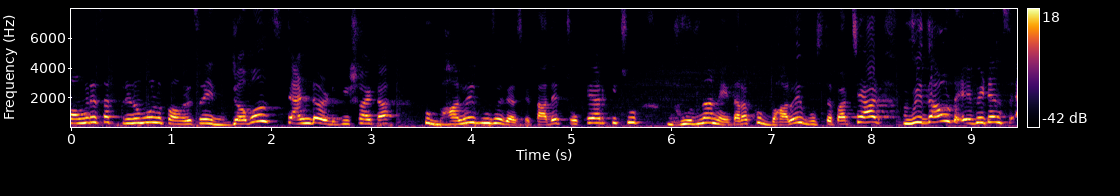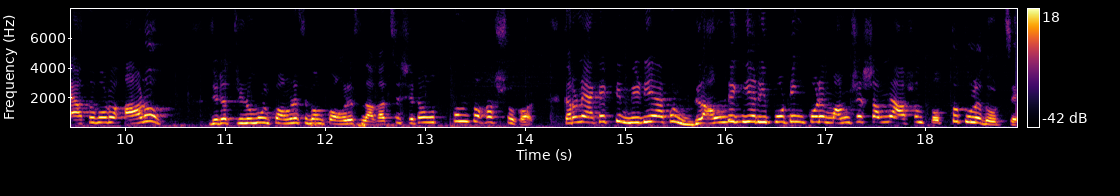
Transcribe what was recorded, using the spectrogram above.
কংগ্রেস আর তৃণমূল কংগ্রেসের এই ডাবল স্ট্যান্ডার্ড বিষয়টা খুব ভালোই বুঝে গেছে। তাদের চোখে আর কিছু ধুধনা নেই, তারা খুব ভালোই বুঝতে পারছে। আর উইদাউট এভিডেন্স এত বড় আরোপ যেটা তৃণমূল কংগ্রেস এবং কংগ্রেস লাগাচ্ছে, সেটা অত্যন্ত হাস্যকর। কারণ এক একটি মিডিয়া এখন গ্রাউন্ডে গিয়ে রিপোর্টিং করে মানুষের সামনে আসল তথ্য তুলে ধরছে।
